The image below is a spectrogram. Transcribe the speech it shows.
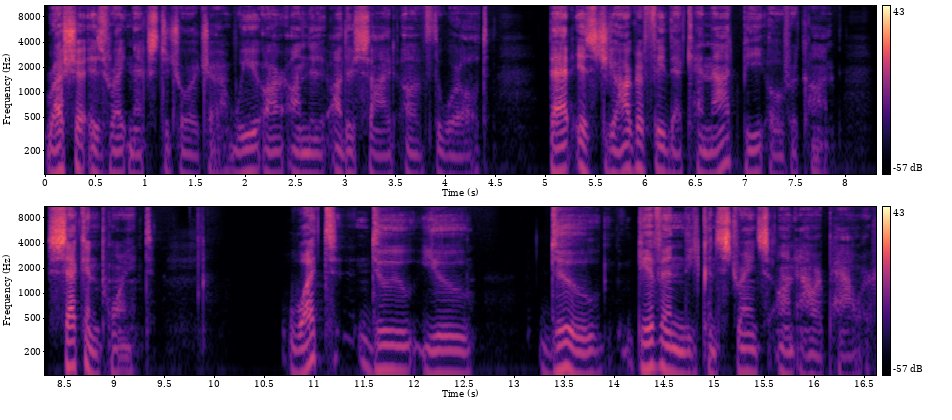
Russia is right next to Georgia. We are on the other side of the world. That is geography that cannot be overcome. Second point what do you do given the constraints on our power?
